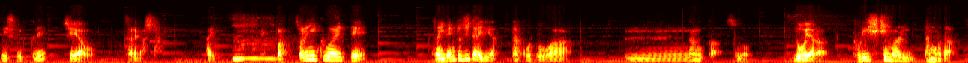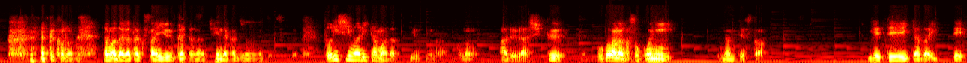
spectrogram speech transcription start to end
Facebook でシェアをされました。うーんまあ、それに加えて、そのイベント自体でやったことは、うん、なんか、その、どうやら取締り玉田。なんかこの、玉田がたくさんいるから、なんか変な感じになってるんですけど、取締り玉田っていうのが、この、あるらしく、僕はなんかそこに、なんていうんですか、入れていただいて、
